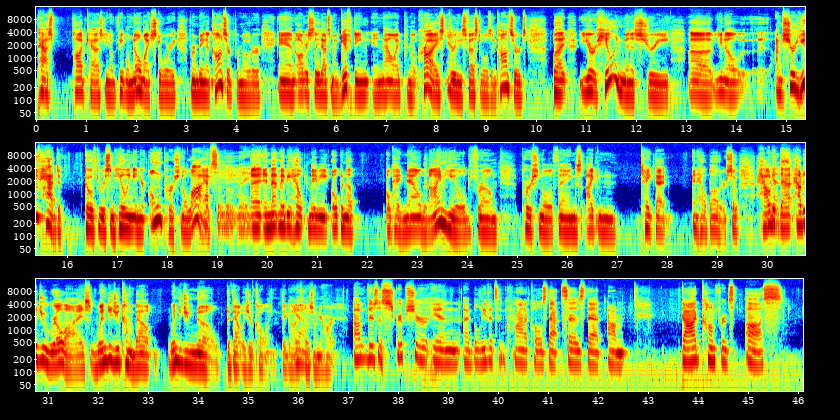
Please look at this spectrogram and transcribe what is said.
past podcast, you know, people know my story from being a concert promoter, and obviously that's my gifting, and now I promote Christ Yeah. through these festivals and concerts. But your healing ministry, uh, you know, I'm sure you've had to go through some healing in your own personal life, Absolutely. and, and that maybe helped maybe open up. Okay, now that I'm healed from personal things, I can take that and help others. So, how did Yes. that? How did you realize? When did you come about? When did you know that that was your calling that God has placed on your heart? Um, there's a scripture in, I believe it's in Chronicles, that says that um, God comforts us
